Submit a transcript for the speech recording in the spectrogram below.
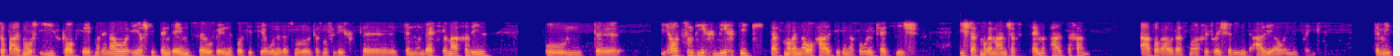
Sobald man auf die Eis geht, sieht man dann auch erste Tendenzen, auf welchen Positionen, dass man, dass man vielleicht äh, dann noch einen Wechsel machen will. Und äh, ja, zum wichtig, dass man einen nachhaltigen Erfolg hat, ist, ist, dass man eine Mannschaft zusammenhalten kann, aber auch, dass man ein bisschen frischen Wind alle Jahre reinbringt damit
